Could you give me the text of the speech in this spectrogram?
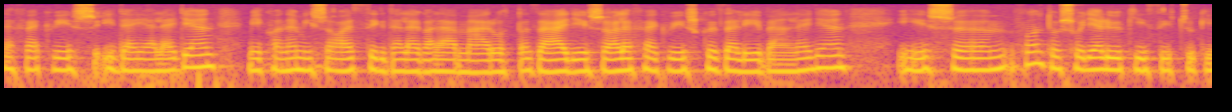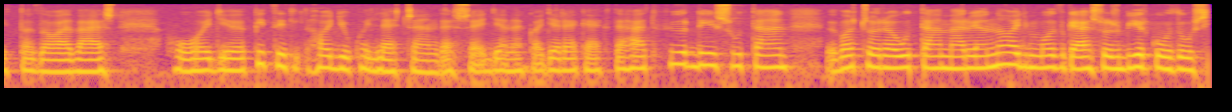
lefekvés ideje legyen, még ha nem is alszik, de legalább már ott az ágy és a lefekvés közelében legyen, és fontos, hogy előkészítsük itt az alvást, hogy picit hagyjuk, hogy lecsendesedjenek a gyerekek. Tehát fürdés után, vacsora után már olyan nagy mozgásos, birkózós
